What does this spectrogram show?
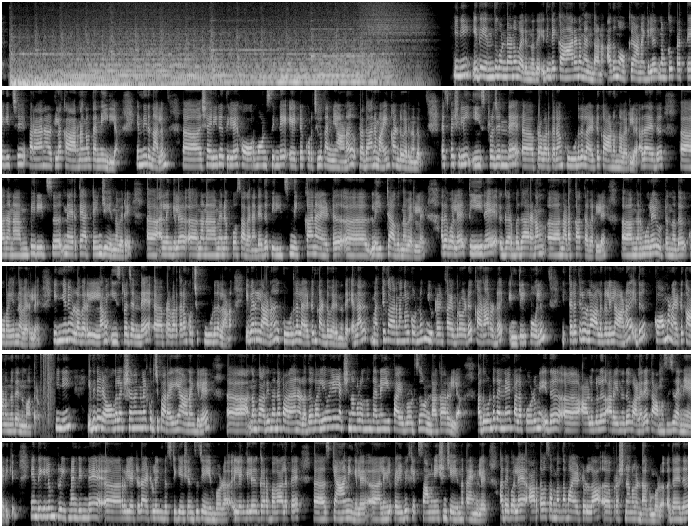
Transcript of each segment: ഇത് എന്തുകൊണ്ടാണ് വരുന്നത്? ഇതിന്റെ കാരണം എന്താണ്? അത് നോക്കുകയാണെങ്കിൽ നമുക്ക് പ്രത്യേകിച്ച് പറയാനായിട്ടുള്ള കാരണങ്ങൾ തന്നെ ഇല്ല. എന്നിരുന്നാലും ശരീരത്തിലെ ഹോർമോൺസിന്റെ ഏറ്റക്കുറച്ചിൽ തന്നെയാണ് പ്രധാനമായും കണ്ടുവരുന്നത്. എസ്പെഷ്യലി ഈസ്ട്രജന്റെ പ്രവർത്തനം കൂടുതലായിട്ട് കാണുന്നവരിൽ അതായത് പിരീഡ്സ് നേരത്തെ അറ്റൈൻ ചെയ്യുന്നവര് അല്ലെങ്കിൽ മെനോപ്പോസ് ആകാൻ അതായത് പിരീഡ്സ് നിൽക്കാനായിട്ട് ലേറ്റ് ആകുന്നവരിൽ അതേപോലെ തീരെ ഗർഭധാരണം ആ, നടക്കാത്തവരിൽ എന്താണ് മുലയൂട്ടുന്നത് കുറയുന്നവരിൽ ഇങ്ങനെയുള്ളവരിലെല്ലാം ഈസ്ട്രജന്റെ പ്രവർത്തനം കുറച്ച് കൂടുതലാണ്. ഇവരിലാണ് കൂടുതലായിട്ടും കണ്ടുവരുന്നത്. എന്നാൽ മറ്റു കാരണങ്ങൾ കൊണ്ടും യൂട്രൈൻ ഫൈബ്രോയിഡ് കാണാറുണ്ട്. എങ്കിൽ പോലും ഇത്തരത്തിലുള്ള ആളുകളിലാണ് ഇത് കോമൺ ആയിട്ട് കാണുന്നത് എന്ന് മാത്രം. ഇനി ഇതിന്റെ രോഗലക്ഷണങ്ങളെ കുറിച്ച് പറയുകയാണെങ്കിൽ നമുക്ക് ആദ്യം തന്നെ പറയാനുള്ളത് വലിയ വലിയ ലക്ഷണങ്ങളൊന്നും തന്നെ ഈ ഫൈബ്രോയിഡ്സ് ഉണ്ടാക്കാറില്ല. അതുകൊണ്ട് തന്നെ പലപ്പോഴും ഇത് ആളുകൾ അറിയുന്നത് വളരെ താമസിച്ച് തന്നെയായിരിക്കും. എന്തെങ്കിലും ട്രീറ്റ്മെന്റിന്റെ റിലേറ്റഡ് ആയിട്ടുള്ള ഇൻവെസ്റ്റിഗേഷൻസ് ചെയ്യുമ്പോൾ ഇല്ലെങ്കിൽ ഗർഭകാലത്തെ സ്കാനിങ്ങിൽ അല്ലെങ്കിൽ പെൽവിക് എക്സാമിനേഷൻ ചെയ്യുന്ന ടൈമിൽ അതേപോലെ ആർത്തവ സംബന്ധമായിട്ടുള്ള പ്രശ്നങ്ങൾ ഉണ്ടാകുമ്പോൾ അതായത്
